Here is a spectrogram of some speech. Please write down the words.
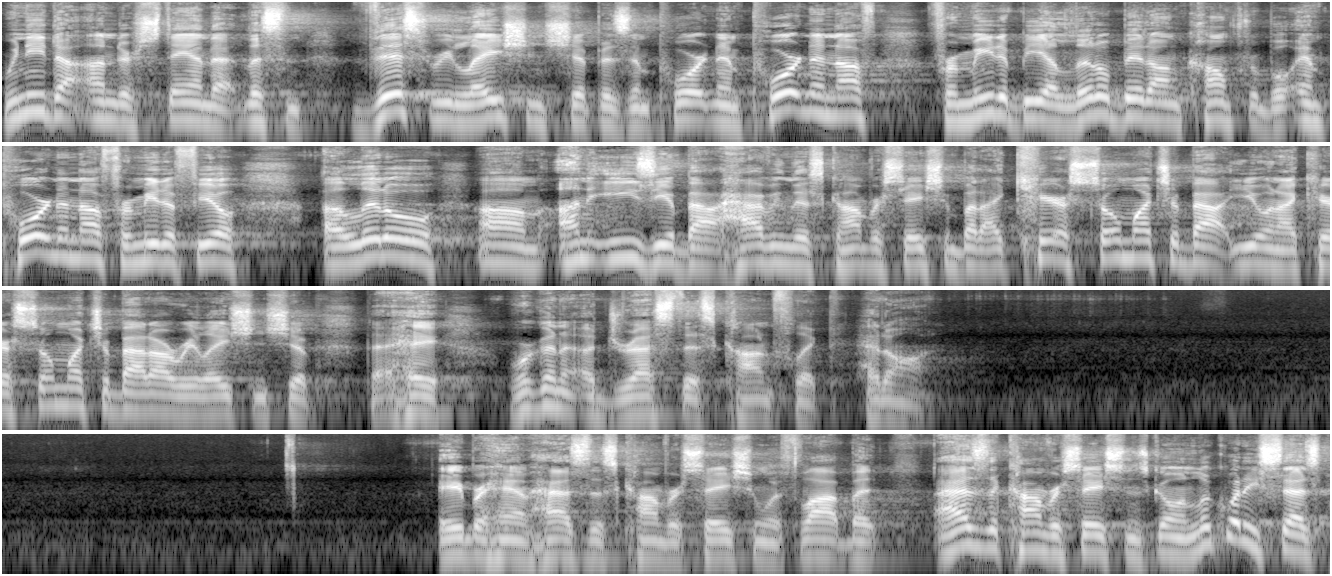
We need to understand that, listen, this relationship is important, important enough for me to be a little bit uncomfortable, important enough for me to feel a little um, uneasy about having this conversation, but I care so much about you and I care so much about our relationship that, hey, we're gonna address this conflict head on. Abraham has this conversation with Lot. But as the conversation is going, look what he says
